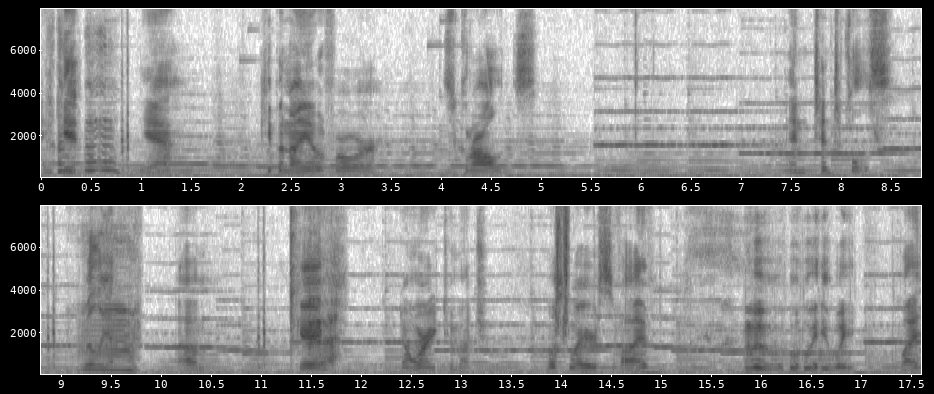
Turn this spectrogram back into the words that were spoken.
and kid, yeah, keep an eye out for scrawls and tentacles. Will ya? Um, okay. Don't worry too much. Most warriors survive. wait, wait, what?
